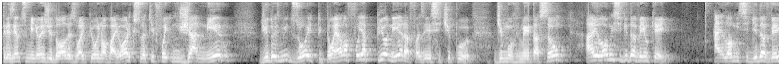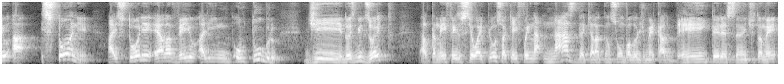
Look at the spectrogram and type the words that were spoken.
300 milhões de dólares o IPO em Nova York. Isso daqui foi em janeiro de 2018. Então ela foi a pioneira a fazer esse tipo de movimentação. Aí logo em seguida veio quem? Aí logo em seguida veio a Stone. A Stone ela veio ali em outubro de 2018. Ela também fez o seu IPO, só que aí foi na Nasdaq que ela alcançou um valor de mercado bem interessante também.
